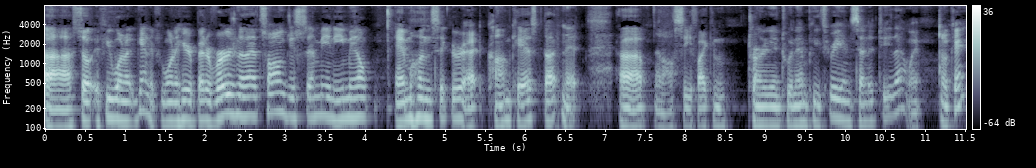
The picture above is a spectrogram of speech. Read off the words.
Uh, so if you want to, again, if you want to hear a better version of that song, just send me an email, mhunsicker at comcast.net, uh, and I'll see if I can turn it into an MP3 and send it to you that way. Okay?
